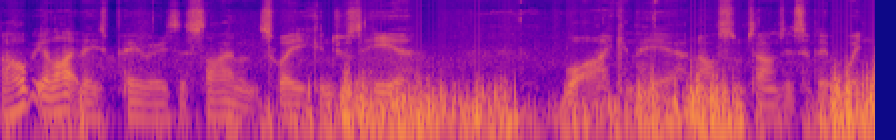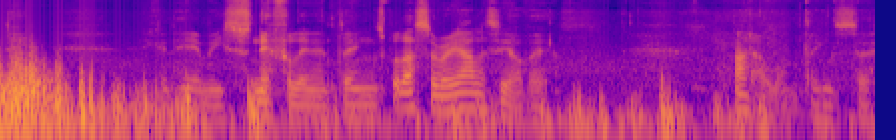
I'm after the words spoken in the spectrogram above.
I hope you like these periods of silence where you can just hear what I can hear. I know sometimes it's a bit windy, you can hear me sniffling and things, but that's the reality of it. I don't want things to,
